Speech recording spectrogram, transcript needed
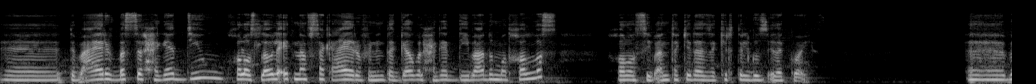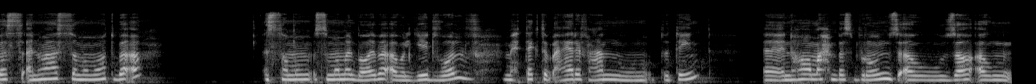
آه، تبقى عارف بس الحاجات دي وخلاص. لو لقيت نفسك عارف إن أنت تجاوب الحاجات دي بعد ما تخلص خلاص يبقى أنت كده ذاكرت الجزء ده كويس. آه، بس أنواع الصمامات بقى الصمام صمام البوابة أو الجيت فولف محتاج تبقى عارف عنه نقطتين. آه، إن هو محبس برونز أو أو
